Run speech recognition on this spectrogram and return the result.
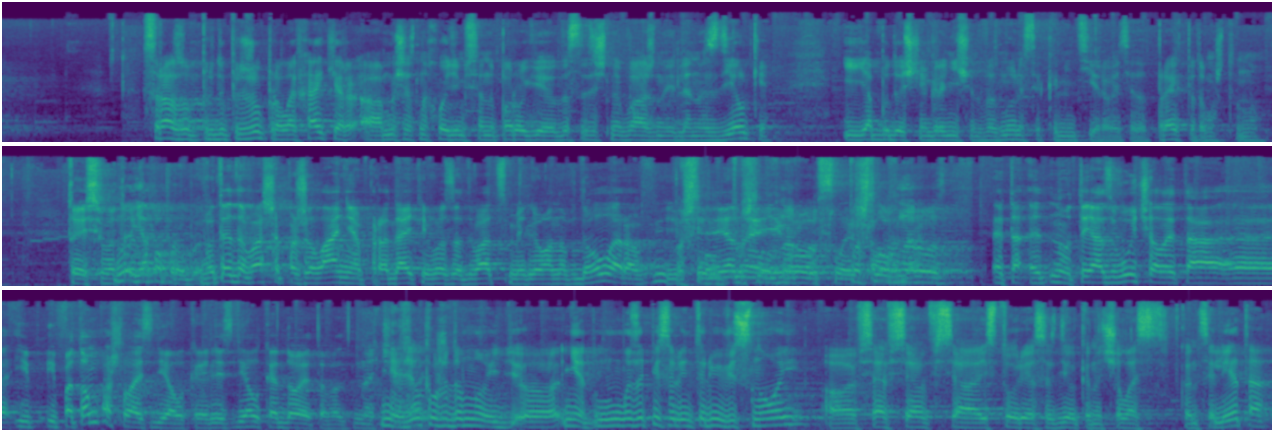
Сразу предупрежу про лайфхакер. А, Мы сейчас находимся на пороге достаточно важной для нас сделки. И я буду очень ограничен в возможности комментировать этот проект, потому что, ну, То есть вот, Ну, это, я попробую. вот это ваше пожелание продать его за 20 миллионов долларов, и Пошло- пошло в народ, услышала, пошло в да? народ. Это, э, ну, ты озвучил это, э, и, и потом пошла сделка, или сделка до этого началась? Нет, сделка уже давно. э, Нет, мы записывали интервью весной. э, Вся, вся, вся история со сделкой началась в конце лета.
